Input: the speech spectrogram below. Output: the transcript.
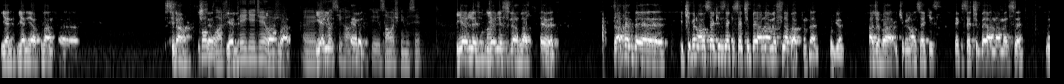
yeni, yeni yapılan e, silah işte TOK var, yerli, TGC var, var, e, Yerli- İHA, SİHA evet. e, savaş gemisi. yerli Bunlar- yerli silahlar. Evet. Zaten e, 2018'deki seçim beyannamesine baktım ben bugün. Acaba 2018'deki seçim beyannamesi e,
